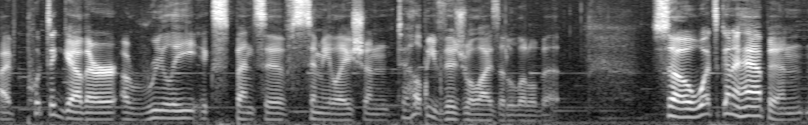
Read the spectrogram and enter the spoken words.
I've put together a really expensive simulation to help you visualize it a little bit. So what's going to happen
